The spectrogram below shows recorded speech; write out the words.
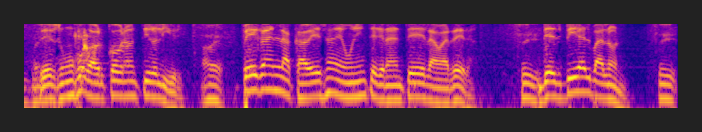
entonces un jugador cobra un tiro libre, A ver, pega en la cabeza de un integrante de la barrera, sí, desvía el balón, sí,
